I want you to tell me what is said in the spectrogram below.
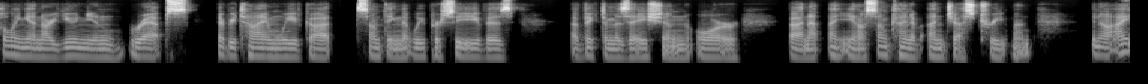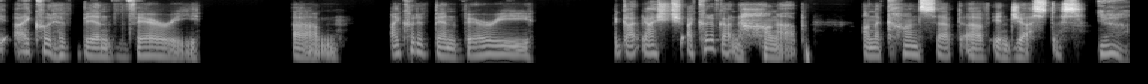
pulling in our union reps every time we've got something that we perceive as a victimization or an, a, you know some kind of unjust treatment. You know, I I could have been very, um, I could have been very, I got I, sh- I could have gotten hung up on the concept of injustice. Yeah,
